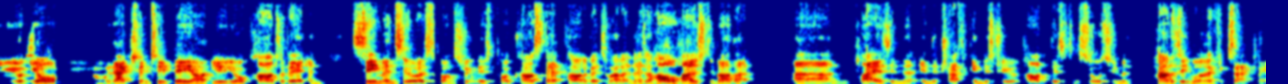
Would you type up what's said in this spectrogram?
you're with HNTB, aren't you? You're part of it, and Siemens, who are sponsoring this podcast, they're part of it as well. And there's a whole host of other um, players in the in the traffic industry who are part of this consortium. And how does it work exactly?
